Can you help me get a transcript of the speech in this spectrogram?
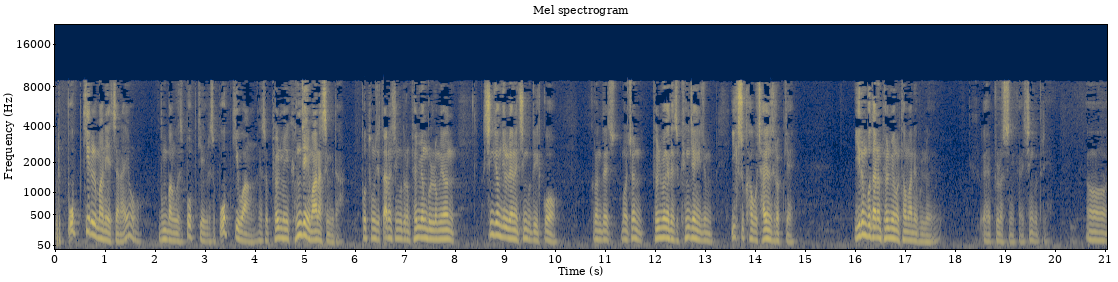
우리 뽑기를 많이 했잖아요. 문방구에서 뽑기. 그래서 뽑기왕. 해서 별명이 굉장히 많았습니다. 보통 이제 다른 친구들은 별명 부르면 신경질 내는 친구도 있고 그런데 뭐 전 별명에 대해서 굉장히 좀 익숙하고 자연스럽게 이름보다는 별명을 더 많이 불러, 예, 불렀으니까, 이 친구들이. 어,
